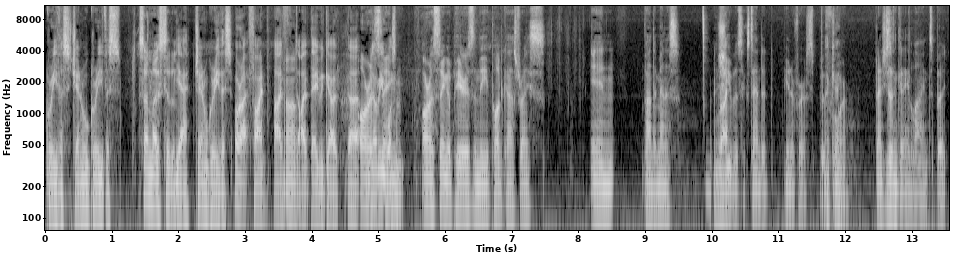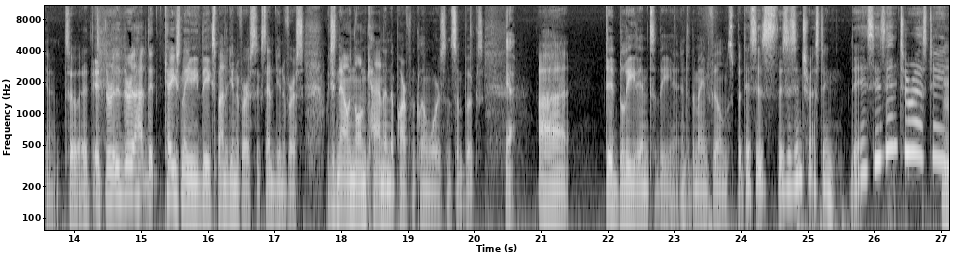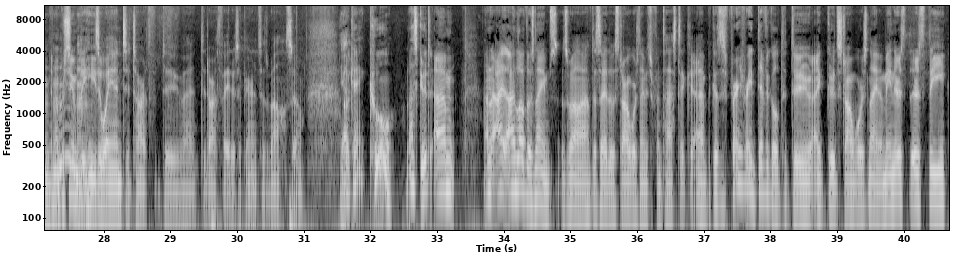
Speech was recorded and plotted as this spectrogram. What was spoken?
Grievous, General Grievous. So most of them. Yeah, General Grievous. All right, fine. I've, Oh. I, there we go. Uh, Aura no, he Singh, wasn't. Aurra Sing appears in the podcast race in Phantom Menace, and she was extended universe before. And she doesn't get any lines, but you know, so it, it, there, there occasionally the expanded universe, extended universe, which is now non-canon apart from Clone Wars and some books. Yeah. Uh, did bleed into the into the main films. But this is this is interesting. This is interesting. And presumably he's away into Darth to uh, to Darth Vader's appearance as well. So, Yeah. okay, cool. That's good. Um, and I, I love those names as well. I have to say those Star Wars names are fantastic uh, because it's very very difficult to do a good Star Wars name. I mean, there's there's the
